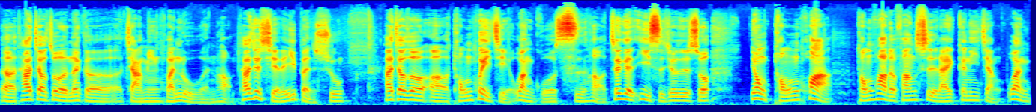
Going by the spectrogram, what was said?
呃，他叫做那个假名桓鲁文哈，他就写了一本书，他叫做呃同慧解万国思哈。这个意思就是说，用童话童话的方式来跟你讲万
